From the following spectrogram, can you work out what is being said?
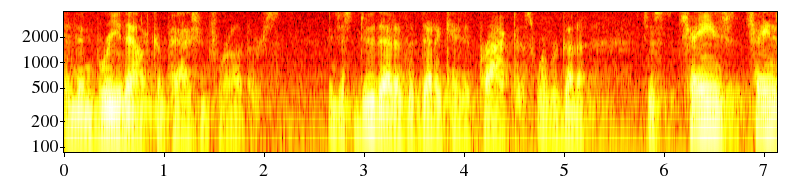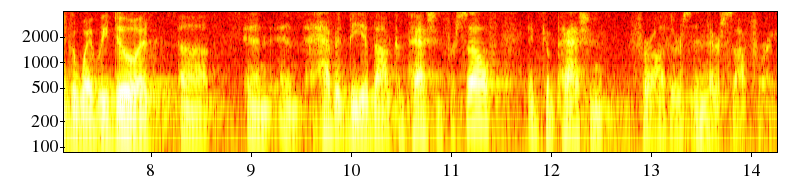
and then breathe out compassion for others? And just do that as a dedicated practice where we're going to just change, change the way we do it uh, and, and have it be about compassion for self and compassion for others in their suffering.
